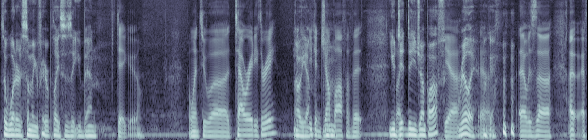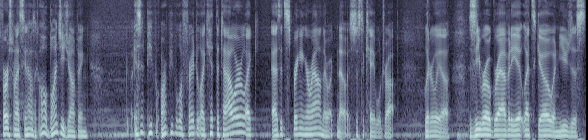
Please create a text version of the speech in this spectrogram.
So, what are some of your favorite places that you've been? Daegu. I went to uh, Tower 83. You Oh, yeah. You can jump Mhm. off of it. You Like- did? Did you jump off? Yeah. Really? yeah. Okay. that was uh I, at first when I seen it I was like, "Oh, bungee jumping. Isn't people aren't people afraid to like hit the tower like as it's springing around?" They're like, "No, it's just a cable drop. Literally a zero gravity it lets go and you just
